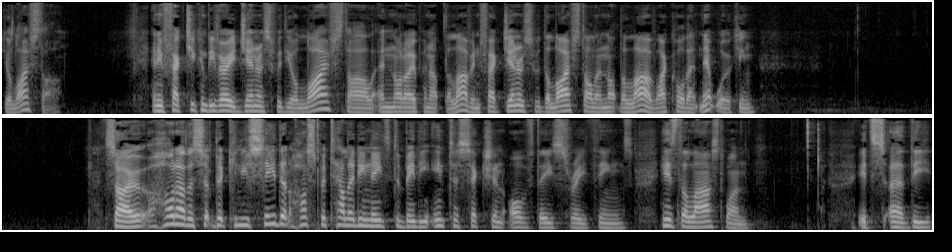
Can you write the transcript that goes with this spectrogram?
your lifestyle. And in fact, you can be very generous with your lifestyle and not open up the love. In fact, generous with the lifestyle and not the love. I call that networking. So, a whole other, but can you see that hospitality needs to be the intersection of these three things? Here's the last one it's, uh, the,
